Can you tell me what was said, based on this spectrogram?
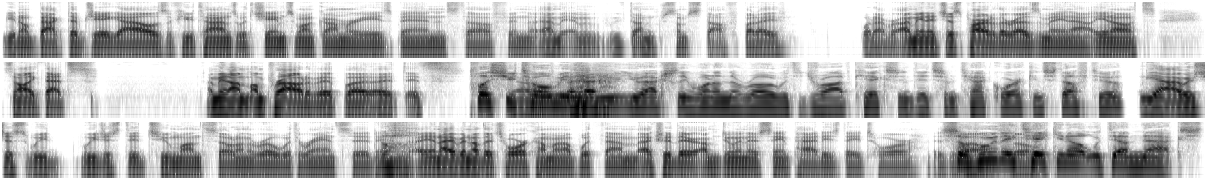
you know backed up J. Geils a few times with James Montgomery's band and stuff, and I mean, I mean we've done some stuff, but I whatever. I mean it's just part of the resume now. You know, it's it's not like that's. I mean, I'm I'm proud of it, but it, it's Plus, you No. told me that you, you actually went on the road with the drop kicks and did some tech work and stuff too. Yeah, I was just we we just did two months out on the road with Rancid, and, Oh. and I have another tour coming up with them. Actually, they're I'm doing their St. Patty's Day tour as So, well. who are they so- taking out with them next?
